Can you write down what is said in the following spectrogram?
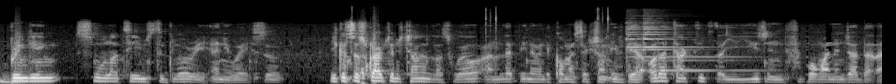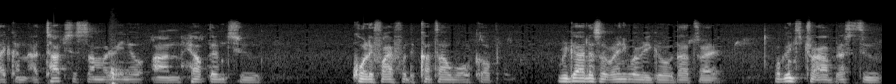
bringing smaller teams to glory anyway so you can subscribe to the channel as well and let me know in the comment section if there are other tactics that you use in football manager that i can attach to san marino and help them to qualify for the qatar world cup. Regardless of anywhere we go that's right. We're going to try our best to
